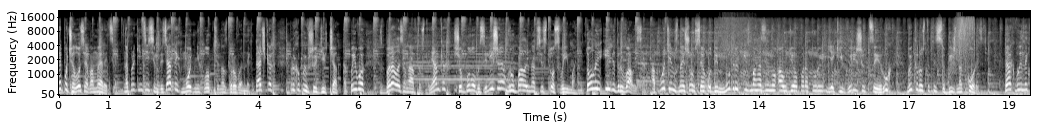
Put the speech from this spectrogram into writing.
Все почалося в Америці. Наприкінці 70-х модні хлопці на здоровенних тачках, прихопивши дівчат та пиво, збиралися на автостоянках, щоб було веселіше, врубали на всі 100 свої магнітоли і відривалися. А потім знайшовся один мудрик із магазину аудіоапаратури, який вирішив цей рух використати собі ж на користь. Так виник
